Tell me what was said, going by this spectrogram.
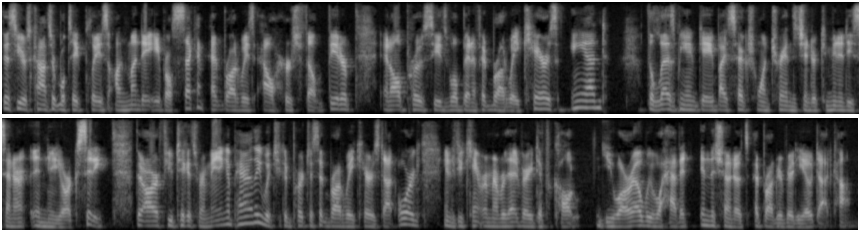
This year's concert will take place on Monday, April 2nd at Broadway's Al Hirschfeld Theater, and all proceeds will benefit Broadway Cares and the Lesbian, Gay, Bisexual, and Transgender Community Center in New York City. There are a few tickets remaining, apparently, which you can purchase at BroadwayCares.org. And if you can't remember that very difficult URL, we will have it in the show notes at BroadwayVideo.com.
